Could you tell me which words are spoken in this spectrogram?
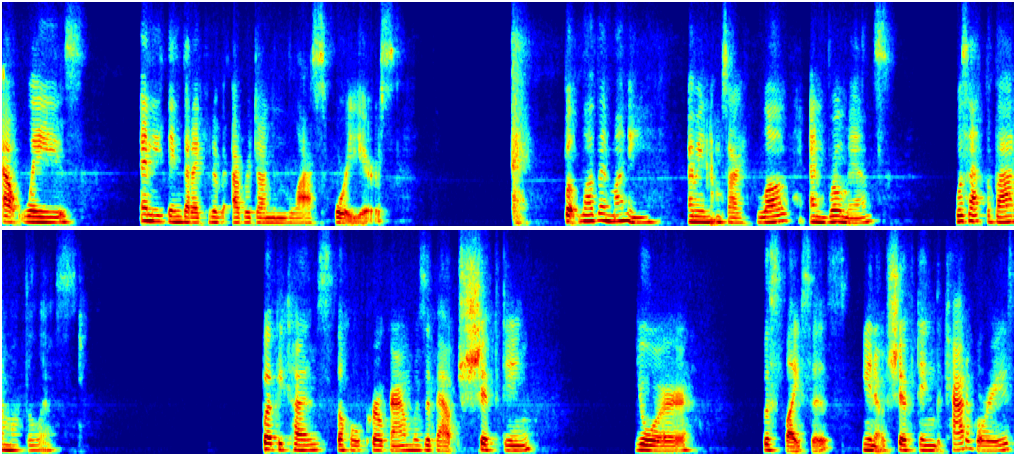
outweighs anything that I could have ever done in the last four years. But love and money, I mean, I'm sorry, love and romance was at the bottom of the list. But because the whole program was about shifting your the slices, you know, shifting the categories,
